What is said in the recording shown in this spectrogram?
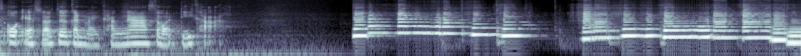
SOS แล้วเจอกันใหม่ครั้งหน้า สวัสดีค่ะ thank you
